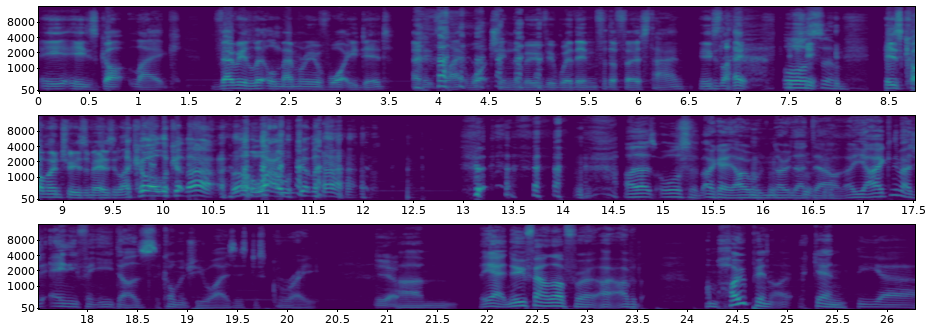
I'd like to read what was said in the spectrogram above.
he, he's got like very little memory of what he did, and it's like watching the movie with him for the first time. He's like, Awesome. His commentary is amazing. Like, oh look at that! Oh wow, look at that! oh, that's awesome. Okay, I will note that down. Uh, yeah, I can imagine anything he does commentary wise is just great. Yeah, Um, but yeah, newfound love for it. I, I would. I'm hoping uh, again the uh,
